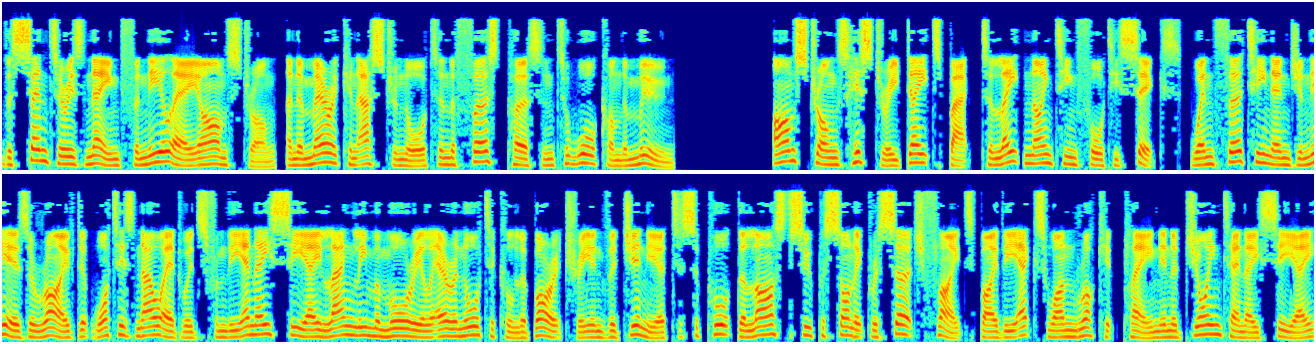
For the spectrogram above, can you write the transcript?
The center is named for Neil A. Armstrong, an American astronaut and the first person to walk on the Moon. Armstrong's history dates back to late 1946, when 13 engineers arrived at what is now Edwards from the NACA Langley Memorial Aeronautical Laboratory in Virginia to support the last supersonic research flights by the X-1 rocket plane in a joint NACA,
